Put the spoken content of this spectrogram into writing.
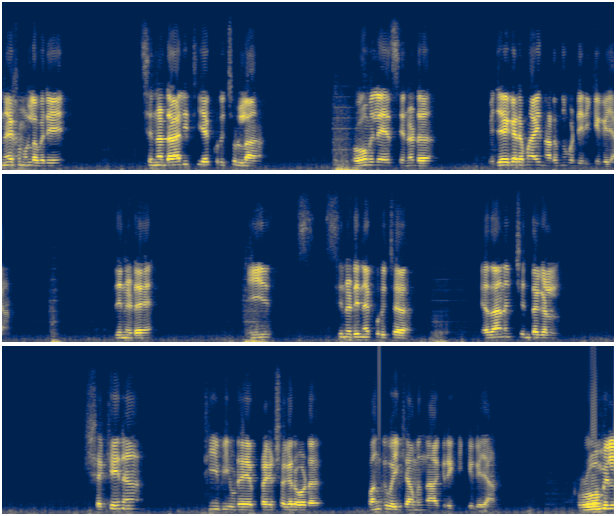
സ്നേഹമുള്ളവരെ സിനഡാലിറ്റിയെക്കുറിച്ചുള്ള റോമിലെ സിനഡ് വിജയകരമായി നടന്നുകൊണ്ടിരിക്കുകയാണ്. ഇതിനിടെ ഈ സിനഡിനെ കുറിച്ച് ഏതാനും ചിന്തകൾ ഷക്കീന ടി വിയുടെ പ്രേക്ഷകരോട് പങ്കുവയ്ക്കാമെന്ന് ആഗ്രഹിക്കുകയാണ്. റോമിൽ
